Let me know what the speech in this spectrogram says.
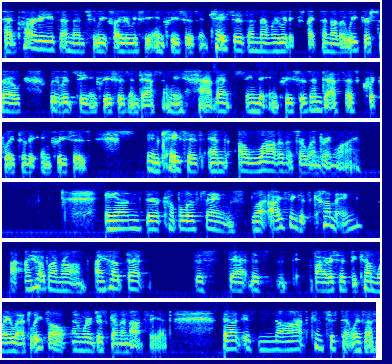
had parties, and then two weeks later we see increases in cases, and then we would expect another week or so we would see increases in deaths, and we haven't seen the increases in deaths as quickly to the increases in cases, and a lot of us are wondering why. And there are a couple of things. Like I think it's coming. I, hope I'm wrong. I hope that this this virus has become way less lethal, and we're just going to not see it. That is not consistent with us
